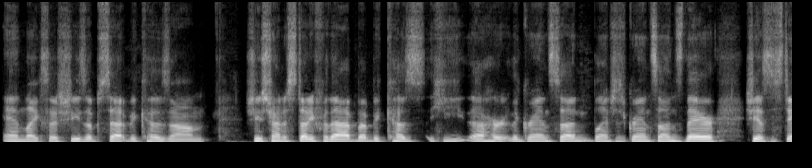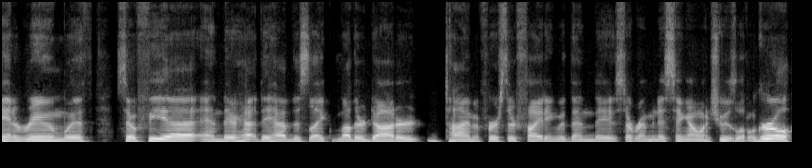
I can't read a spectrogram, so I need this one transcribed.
and like so she's upset because um she's trying to study for that, but because he uh, her the grandson Blanche's grandson's there, she has to stay in a room with Sophia, and they ha- they have this like mother daughter time. At first they're fighting, but then they start reminiscing on when she was a little girl.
